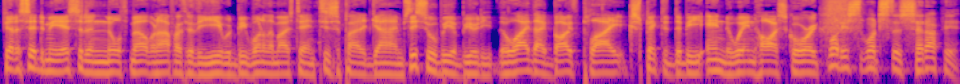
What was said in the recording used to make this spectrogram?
If you had said to me Essendon North Melbourne halfway through the year would be one of the most anticipated games, this will be a beauty. The way they both play, expected to be end to end, high scoring. What is what's the setup here?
